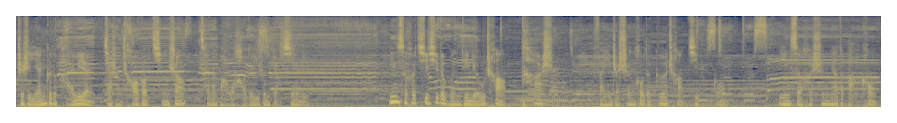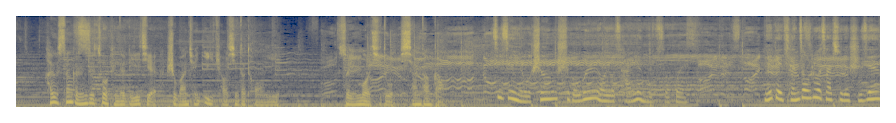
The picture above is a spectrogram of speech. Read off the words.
这是严格的排练加上超高的情商才能把握好的一种表现力。音色和气息的稳定流畅、踏实，反映着深厚的歌唱基本功。音色和声压的把控。还有三个人对作品的理解是完全一条心的统一，所以默契度相当高。寂静有声是个温柔又残忍的词汇，没给前奏弱下去的时间，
